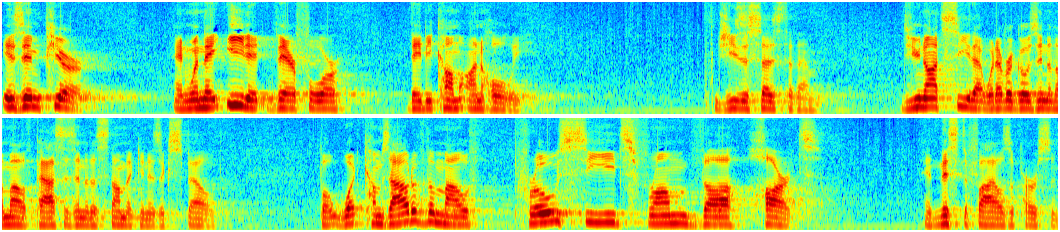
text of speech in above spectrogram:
is impure. And when they eat it, therefore, they become unholy. Jesus says to them, do you not see that whatever goes into the mouth passes into the stomach and is expelled? But what comes out of the mouth proceeds from the heart, and this defiles a person.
